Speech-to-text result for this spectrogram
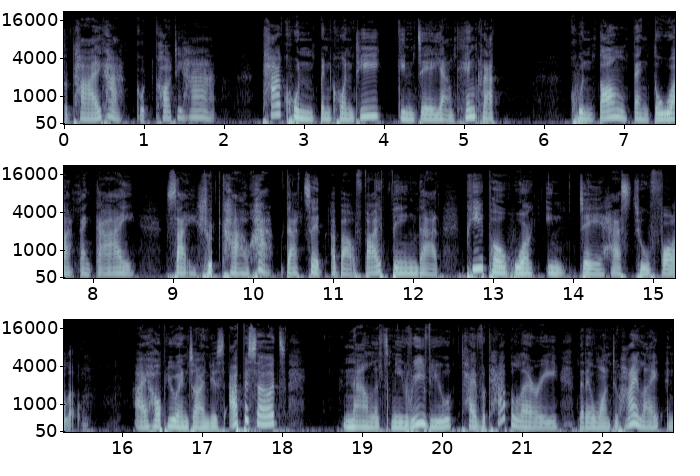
สุดท้ายค่ะ กฎข้อที่ 5 ถ้าคุณเป็นคนที่กินเจอย่างเคร่งครัด คุณต้องแต่งตัวแต่งกาย ใส่ชุดขาวค่ะ That's it about five things that people who work in J has to follow I hope you enjoyed this episode now let's me review Thai vocabulary that I want to highlight and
